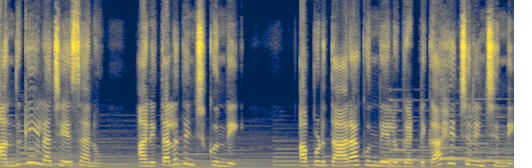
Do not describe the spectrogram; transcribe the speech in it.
అందుకే ఇలా చేశాను అని తలదించుకుంది అప్పుడు తారాకుందేలు గట్టిగా హెచ్చరించింది.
